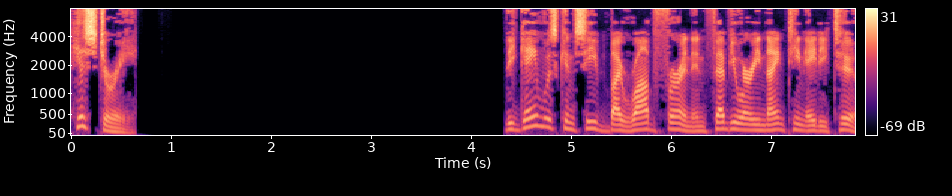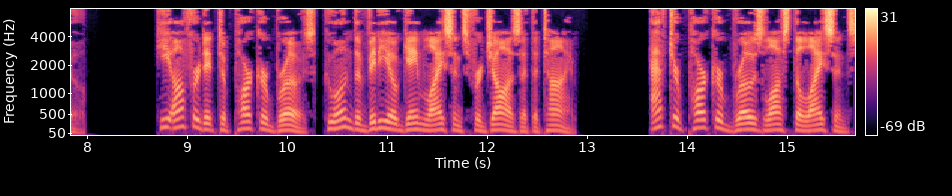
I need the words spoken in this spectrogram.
History The game was conceived by Rob Furin in February 1982. He offered it to Parker Bros., who owned the video game license for Jaws at the time. After Parker Bros. lost the license,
